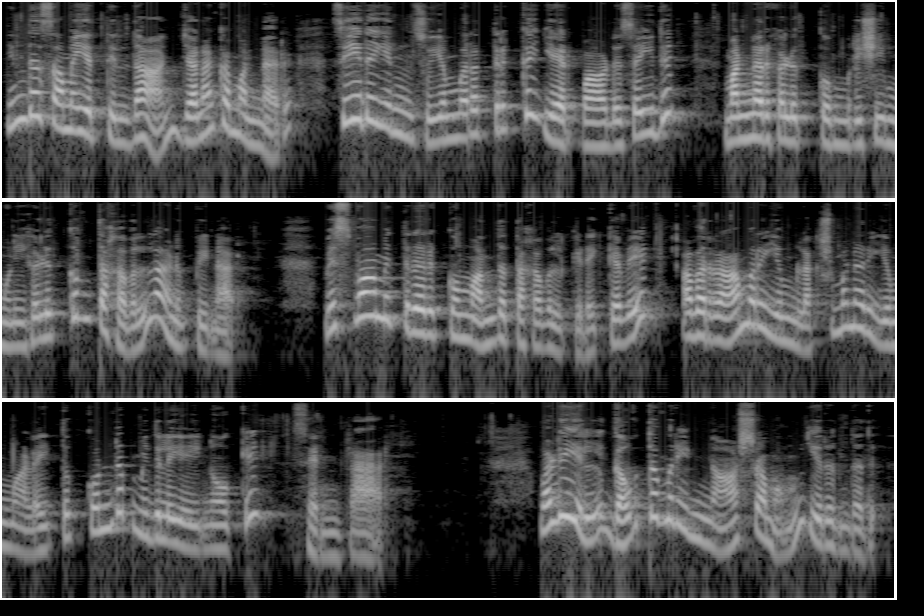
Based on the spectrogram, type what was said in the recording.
இந்த சமயத்தில்தான் ஜனக மன்னர் சீதையின் சுயம்பரத்திற்கு ஏற்பாடு செய்து மன்னர்களுக்கும் ரிஷி முனிகளுக்கும் தகவல் அனுப்பினார். விஸ்வாமித்திரருக்கும் அந்த தகவல் கிடைக்கவே அவர் ராமரையும் லக்ஷ்மணரையும் அழைத்து கொண்டு மிதிலையை நோக்கி சென்றார். வழியில் கௌதமரின் ஆசிரமம் இருந்தது.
